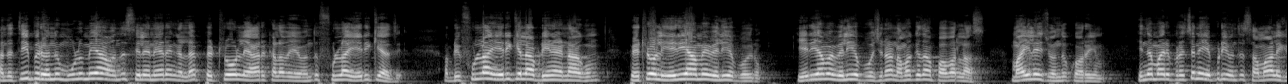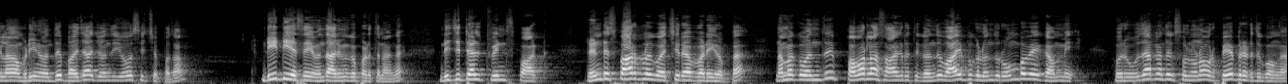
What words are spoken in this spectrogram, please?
அந்த தீப்பொறி வந்து முழுமையாக வந்து சில நேரங்களில் பெட்ரோல் ஏர் கலவையை வந்து ஃபுல்லாக எரிக்காது. அப்படி ஃபுல்லாக எரிக்கலை அப்படின்னா என்ன ஆகும்? பெட்ரோல் எரியாமல் வெளியே போயிடும் எரியாமல் வெளியே போச்சுன்னா நமக்கு தான் பவர் லாஸ் மைலேஜ் வந்து குறையும். இந்த மாதிரி பிரச்சனை எப்படி வந்து சமாளிக்கலாம் அப்படின்னு வந்து பஜாஜ் வந்து யோசிச்சப்போ தான் டிடிஎஸ்ஐ வந்து அறிமுகப்படுத்தினாங்க. டிஜிட்டல் ட்வின் ஸ்பார்க் ரெண்டு ஸ்பார்க் ப்ளக் வச்சுக்கிறப்ப நமக்கு வந்து பவர் லாஸ் ஆகிறதுக்கு வந்து வாய்ப்புகள் வந்து ரொம்பவே கம்மி. ஒரு உதாரணத்துக்கு சொல்லணும்னா ஒரு பேப்பர் எடுத்துக்கோங்க.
